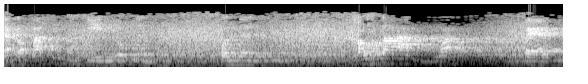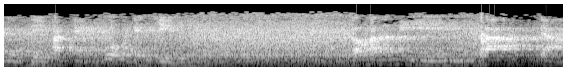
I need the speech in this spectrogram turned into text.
จักรพรรดิที่เมืองจีนรูปหนึ่ง คนหนึ่งเขาสร้างวัดแปดหมื่นสี่พันแห่งทั่วประเทศจีน แล้วครั้นั้นมีพระจาก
